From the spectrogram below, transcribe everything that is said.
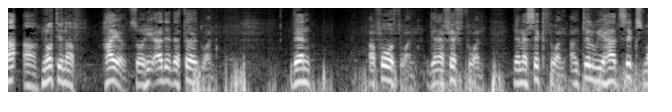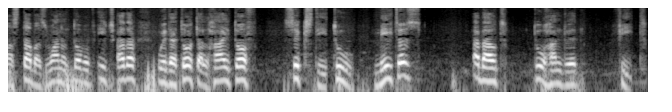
Uh-uh not enough. Higher. So he added a third one. Then a fourth one, then a fifth one, then a sixth one, until we had six mastabas, one on top of each other, with a total height of 62 meters about 200 feet,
